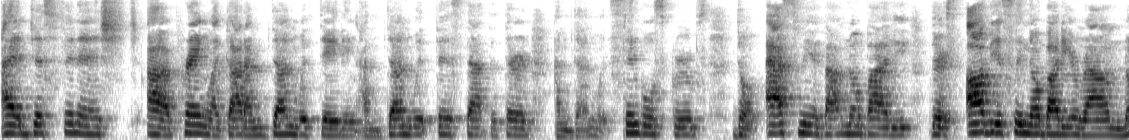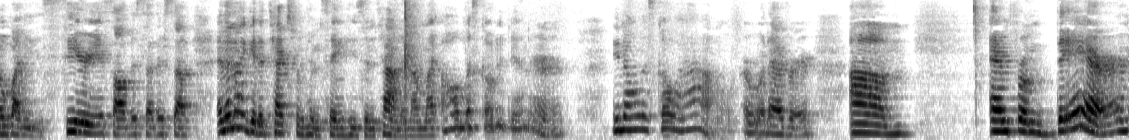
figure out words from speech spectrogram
i had just finished uh, praying like god i'm done with dating. I'm done with this that the third. I'm done with singles groups. Don't ask me about nobody. There's obviously nobody around. Nobody is serious all this other stuff. And then i get a text from him saying he's in town and i'm like oh let's go to dinner. You know let's go out or whatever. Um, and from there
